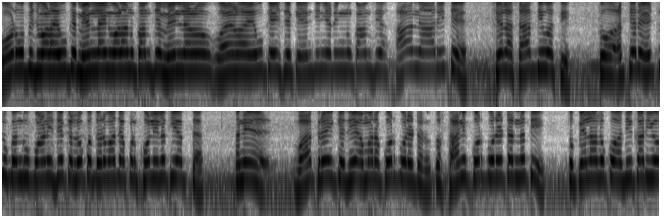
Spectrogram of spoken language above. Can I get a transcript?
વોર્ડ ઓફિસવાળા એવું કે મેન લાઇનવાળાનું કામ છે, મેન લાઇનવાળા એવું કહે છે કે એન્જિનિયરિંગનું કામ છે. આ ને આ રીતે છેલ્લા સાત દિવસથી તો અત્યારે એટલું ગંદુ પાણી છે કે લોકો દરવાજા પણ ખોલી નથી શકતા. અને વાત રહી કે જે અમારા કોર્પોરેટર, તો સ્થાનિક કોર્પોરેટર નથી તો પહેલાં લોકો અધિકારીઓ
